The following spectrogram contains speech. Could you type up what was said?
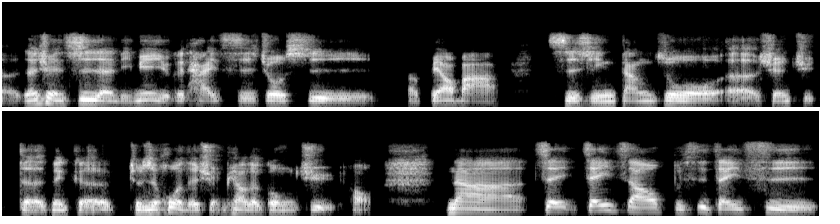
呃，人选之人里面有个台词，就是呃，不要把死刑当做呃选举的那个，就是获得选票的工具。哦，那这这一招不是这一次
